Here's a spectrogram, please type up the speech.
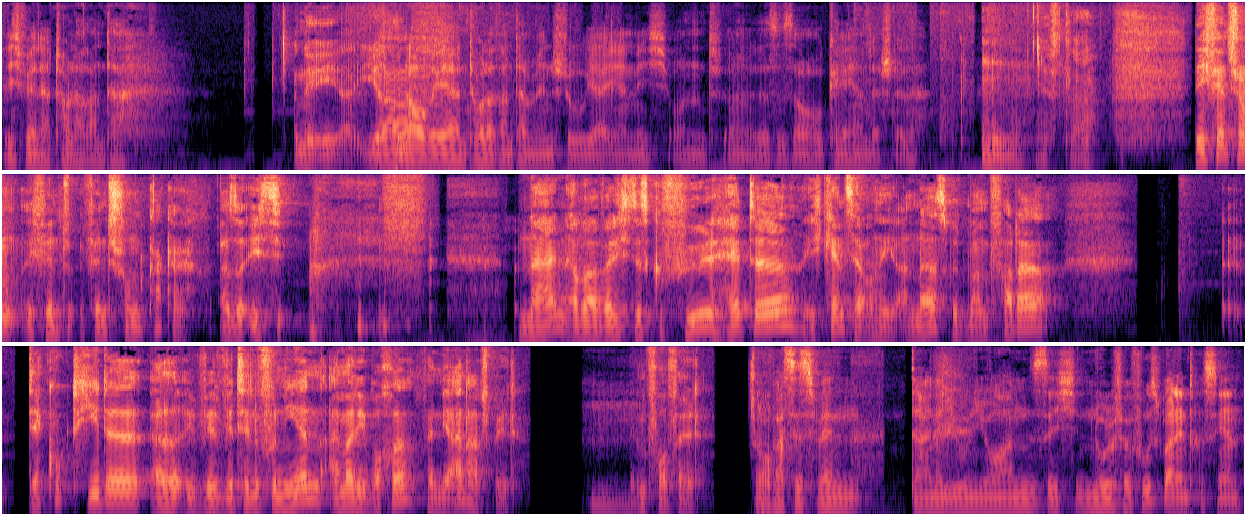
Ich wäre da toleranter. Nee, ja, Ich bin auch eher ein toleranter Mensch, du ja eher nicht. Und äh, das ist auch okay an der Stelle. Mhm, ist klar. Nee, ich fände schon, ich find, schon kacke. Also ich. Nein, aber weil ich das Gefühl hätte, ich kenne es ja auch nicht anders, mit meinem Vater, äh, der guckt jede, also wir, wir telefonieren einmal die Woche, wenn die Eintracht spielt, im Vorfeld. Und was ist, wenn deine Junioren sich null für Fußball interessieren?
